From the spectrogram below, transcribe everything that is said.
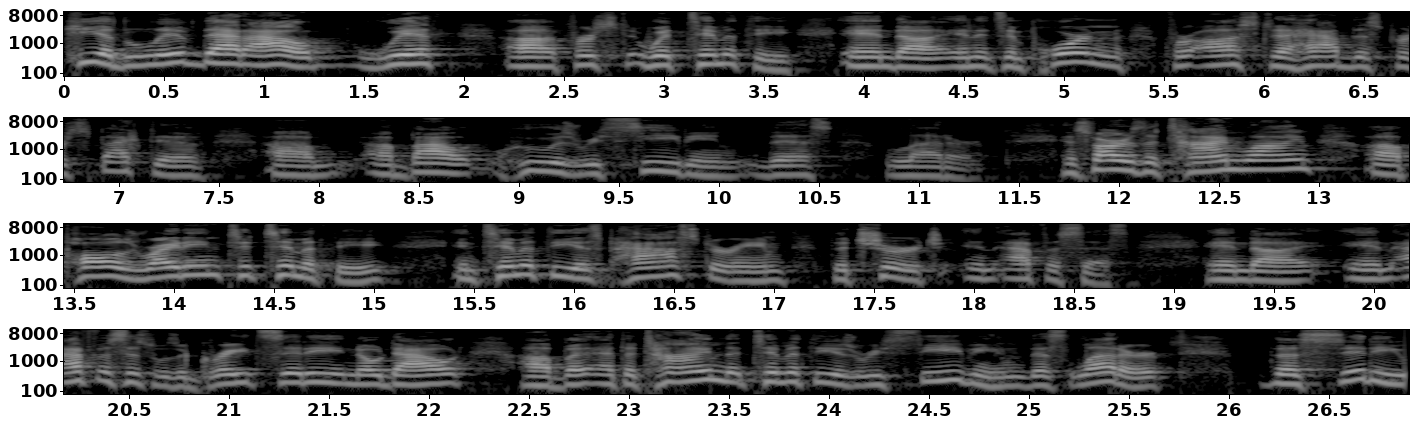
he had lived that out with uh, first with Timothy, and uh, and it's important for us to have this perspective um, about who is receiving this letter. As far as the timeline, uh, Paul is writing to Timothy, and Timothy is pastoring the church in Ephesus. And, uh, and Ephesus was a great city, no doubt. Uh, but at the time that Timothy is receiving this letter, the city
